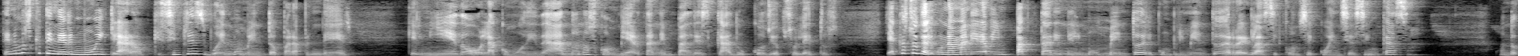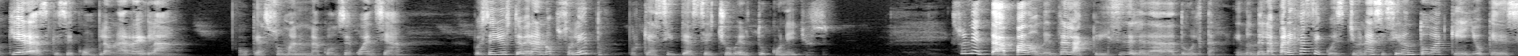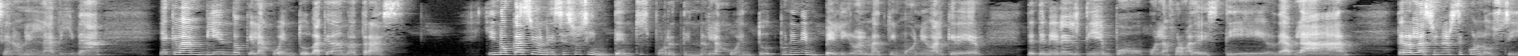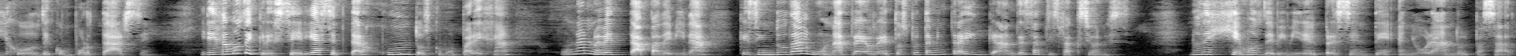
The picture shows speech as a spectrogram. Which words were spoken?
Tenemos que tener muy claro que siempre es buen momento para aprender el miedo o la comodidad no nos conviertan en padres caducos y obsoletos, ya que esto de alguna manera va a impactar en el momento del cumplimiento de reglas y consecuencias en casa. Cuando quieras que se cumpla una regla o que asuman una consecuencia, pues ellos te verán obsoleto, porque así te has hecho ver tú con ellos. Es una etapa donde entra la crisis de la edad adulta, en donde la pareja se cuestiona si hicieron todo aquello que desearon en la vida ya que van viendo que la juventud va quedando atrás. Y en ocasiones esos intentos por retener la juventud ponen en peligro al matrimonio al querer detener el tiempo con la forma de vestir, de hablar, de relacionarse con los hijos, de comportarse. Y dejamos de crecer y aceptar juntos como pareja una nueva etapa de vida que sin duda alguna trae retos, pero también trae grandes satisfacciones. No dejemos de vivir el presente añorando el pasado.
